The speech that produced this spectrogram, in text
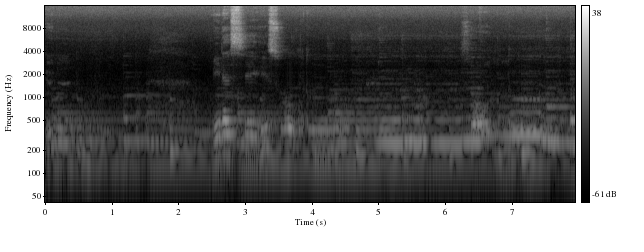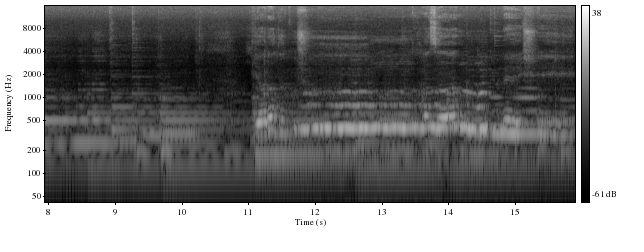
Günün minesi soldu Soldu. Yaralı kuşun hazan güneşi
